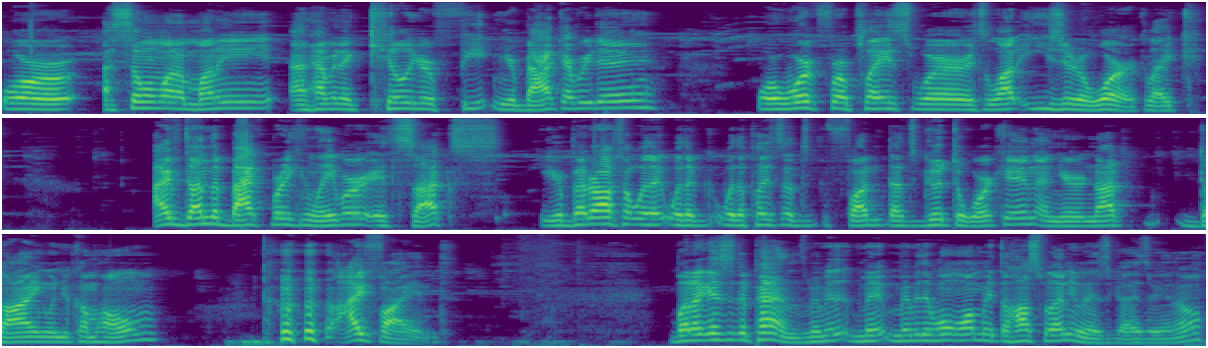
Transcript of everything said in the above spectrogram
or a similar amount of money and having to kill your feet and your back every day? Or work for a place where it's a lot easier to work? Like, I've done the backbreaking labor. It sucks. You're better off with a, with a with a place that's fun, that's good to work in, and you're not dying when you come home. I find. But I guess it depends. Maybe maybe they won't want me at the hospital anyways, guys. You know.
